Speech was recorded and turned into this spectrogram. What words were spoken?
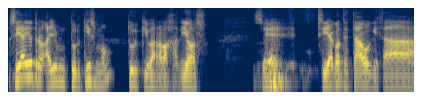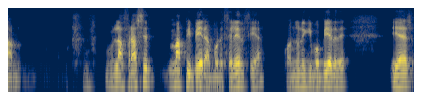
sí hay otro, hay un turquismo, turqui barra baja Dios, sí. sí ha contestado quizá la frase más pipera por excelencia, cuando un equipo pierde, y es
